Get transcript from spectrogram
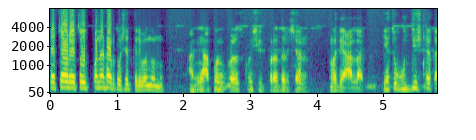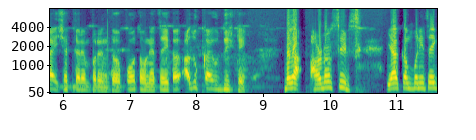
त्याच्यावर याचं उत्पन्न ठरतो शेतकरी बंधूंनो. आणि आपण कळस कृषी प्रदर्शन. मध्ये आलात. याचं उद्दिष्ट काय शेतकऱ्यांपर्यंत पोहोचवण्याचं? एक अजून काय उद्दिष्ट आहे? बघा ऑर्डर सीड्स या कंपनीचं एक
